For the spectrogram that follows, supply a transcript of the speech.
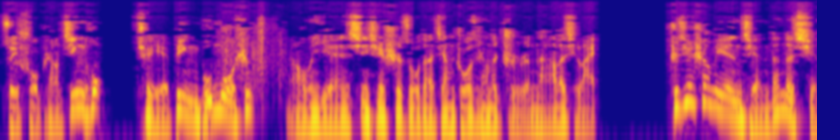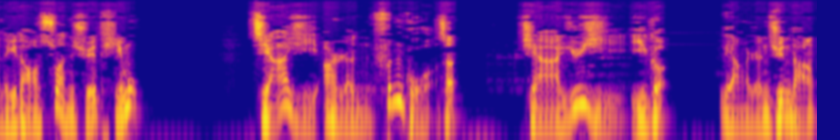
虽说不上精通，却也并不陌生。然后闻言，信心十足的将桌子上的纸拿了起来，只见上面简单的写了一道算学题目。甲乙二人分果子，甲与乙一个，两人均等；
